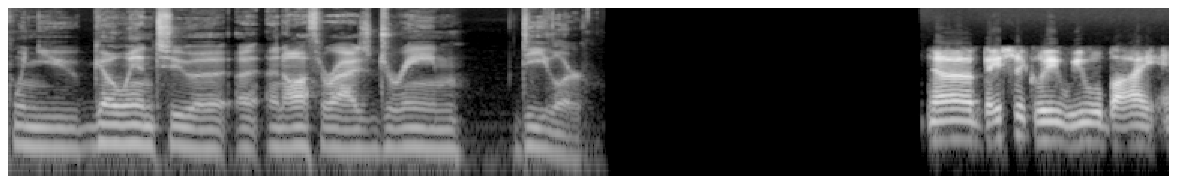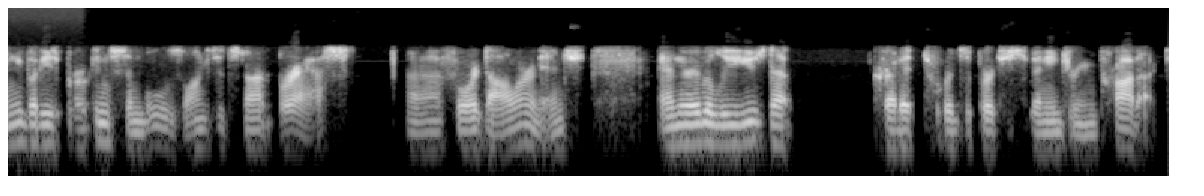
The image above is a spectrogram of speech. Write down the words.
when you go into a, a, an authorized Dream dealer. Uh, basically, we will buy anybody's broken cymbal as long as it's not brass uh, for a dollar an inch, and they're able to use that credit towards the purchase of any dream product.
